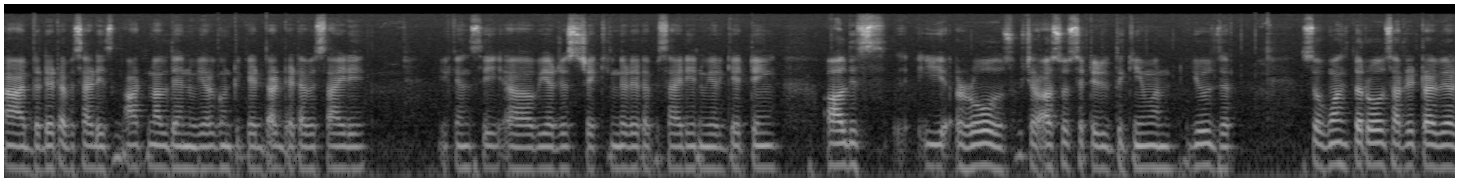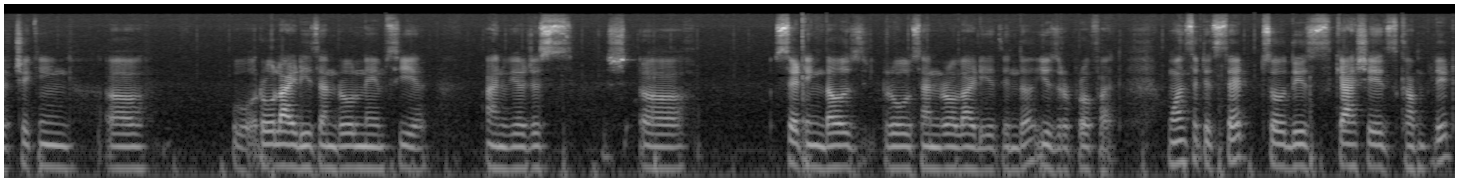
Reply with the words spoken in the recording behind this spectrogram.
uh, if the database ID is not null then we are going to get that database ID you can see uh, we are just checking the database ID and we are getting all these roles which are associated with the given user so once the roles are retrieved we are checking uh, role IDs and role names here. And we are just uh, setting those roles and role IDs in the user profile. Once it is set so this cache is complete.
